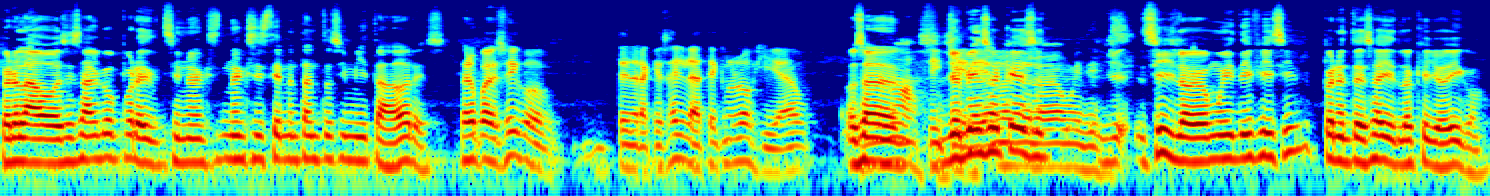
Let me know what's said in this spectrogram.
pero la voz es algo, por el- si no, no existieran tantos imitadores. Pero por eso digo, tendrá que salir la tecnología. O sea, No, si yo pienso que lo eso... muy yo- sí, lo veo muy difícil, pero entonces ahí es lo que yo digo.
